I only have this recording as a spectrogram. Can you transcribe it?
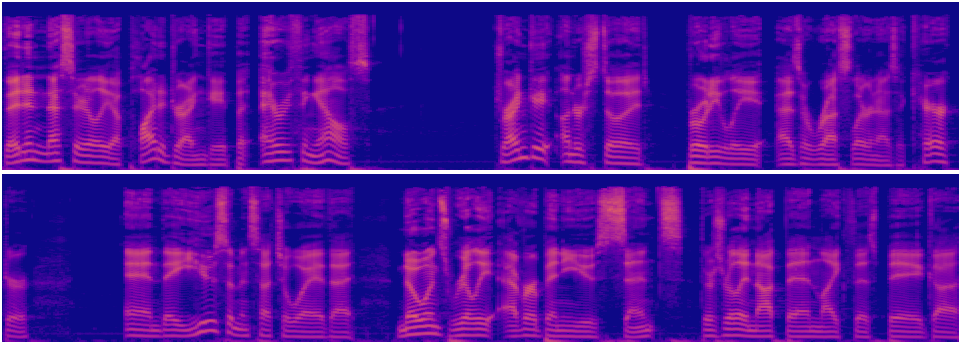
they didn't necessarily apply to Dragon Gate, but everything else, Dragon Gate understood Brodie Lee as a wrestler and as a character, and they used him in such a way that no one's really ever been used since. There's really not been like this big uh,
